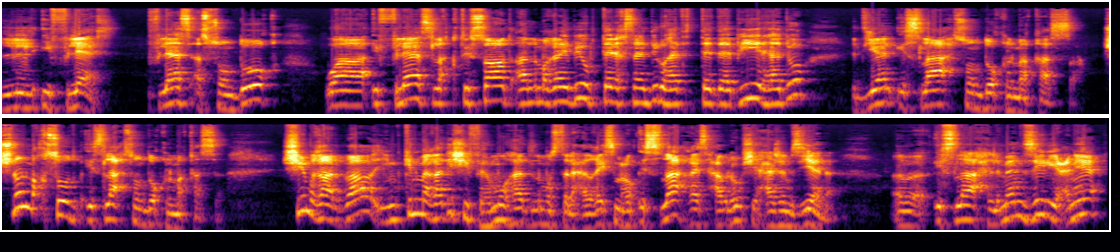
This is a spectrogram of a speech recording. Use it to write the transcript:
للإفلاس. إفلاس الصندوق وإفلاس الاقتصاد المغربي وبالتالي خصنا نديرو هاد التدابير هادو ديال إصلاح صندوق المقاصة. شنو المقصود بإصلاح صندوق المقاصة؟ شي مغاربة يمكن ما غاديش يفهموا هاد المصطلحات غيسمعوا إصلاح غيسحاب لهم شي حاجة مزيانة. أه، إصلاح المنزل يعني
